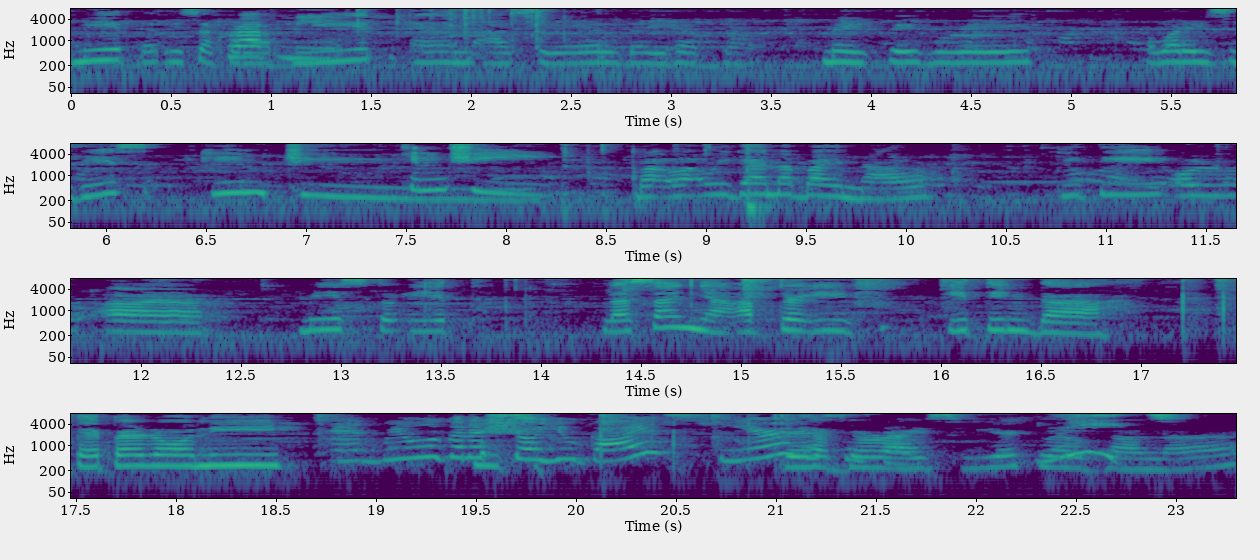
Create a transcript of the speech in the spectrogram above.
meat. That is a crab, Crab meat. meat. and as well they have the my favorite. What is this? Kimchi. Kimchi. But what we gonna buy now? Kitty all uh, miss to eat lasagna after if eating the pepperoni. And we were gonna show you guys here. They have the rice here, twelve dollar,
